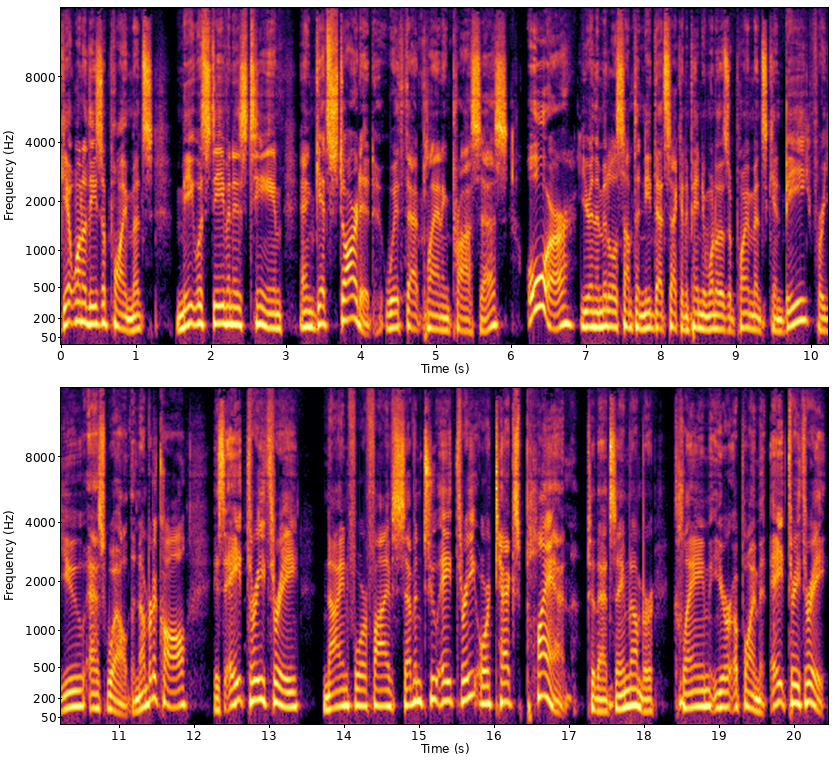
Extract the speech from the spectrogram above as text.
get one of these appointments, meet with Steve and his team, and get started with that planning process. Or you're in the middle of something, need that second opinion. One of those appointments can be for you as well. The number to call is 833- 945 7283 or text PLAN to that same number. Claim your appointment. 833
